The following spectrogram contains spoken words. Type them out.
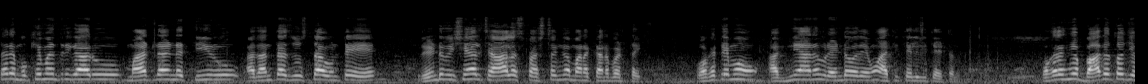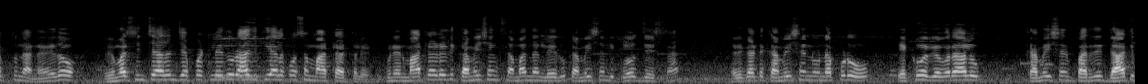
సరే ముఖ్యమంత్రి గారు మాట్లాడిన తీరు అదంతా చూస్తూ ఉంటే రెండు విషయాలు చాలా స్పష్టంగా మనకు కనబడతాయి. ఒకటేమో అజ్ఞానం రెండవదేమో అతి తెలివితేటలు. ఒక రకంగా బాధతో చెప్తున్నాను. నేను ఏదో విమర్శించాలని చెప్పట్లేదు రాజకీయాల కోసం మాట్లాడతలేదు. ఇప్పుడు నేను మాట్లాడేది కమిషన్కి సంబంధం లేదు కమిషన్ది క్లోజ్ చేసిన. ఎందుకంటే కమిషన్ ఉన్నప్పుడు ఎక్కువ వివరాలు కమిషన్ పరిధి దాటి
